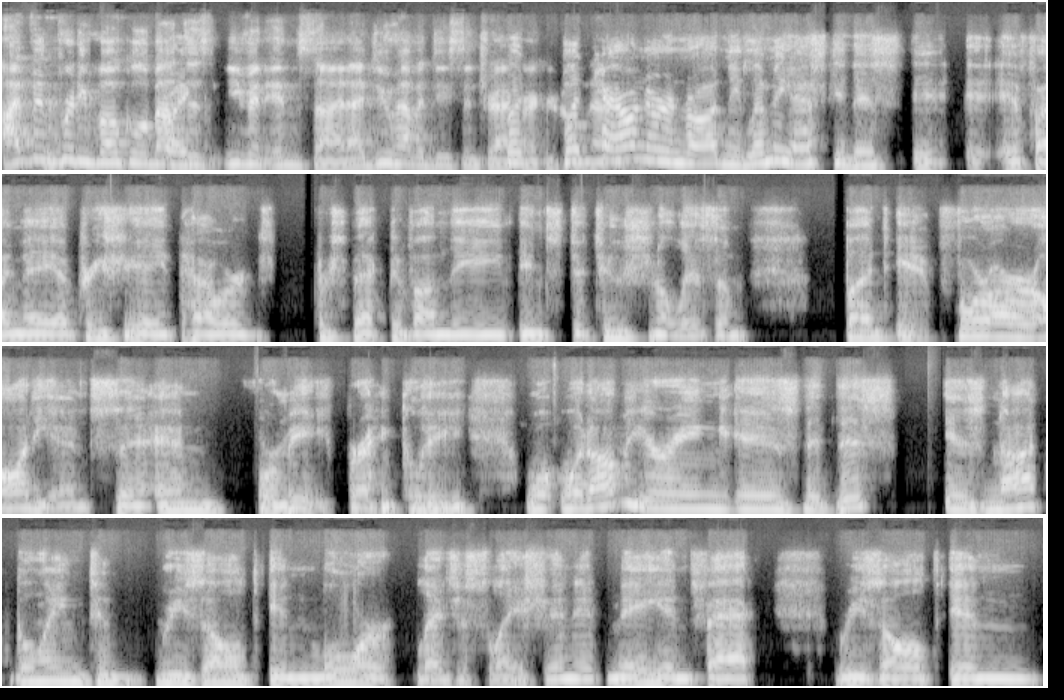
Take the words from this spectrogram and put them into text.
I, have been pretty vocal about right. this even inside. I do have a decent track but, record. But Towner and Rodney, let me ask you this, if I may appreciate Howard's perspective on the institutionalism. But for our audience and for me, frankly. What, what I'm hearing is that this is not going to result in more legislation. It may, in fact, result in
